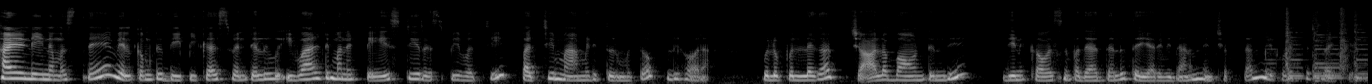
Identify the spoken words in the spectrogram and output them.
హాయ్ అండి నమస్తే. వెల్కమ్ టు దీపికాస్ వంటలు. ఇవాళ మన టేస్టీ రెసిపీ వచ్చి పచ్చి మామిడి తురుముతో పులిహోర. పుల్ల పుల్లగా చాలా బాగుంటుంది. దీనికి కావాల్సిన పదార్థాలు తయారీ విధానం నేను చెప్తాను. మీరు కూడా ట్రై చేయండి.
